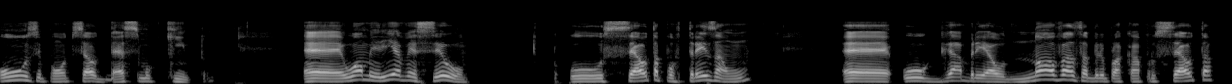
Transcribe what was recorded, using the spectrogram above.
11 pontos é o 15 é, O Almeria venceu o Celta por 3 a 1 é, o Gabriel Novas abriu o placar para o Celta.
